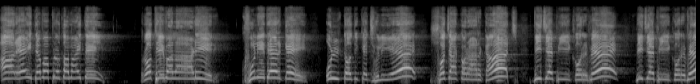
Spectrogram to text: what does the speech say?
আর এই দেবব্রত মাইতি রথিবালা আড়ির খুনিদেরকে উল্টো দিকে ঝুলিয়ে সোজা করার কাজ বিজেপি করবে বিজেপি করবে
